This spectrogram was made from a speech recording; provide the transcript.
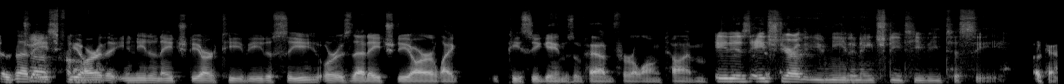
Is that Just HDR phenomenal. that you need an HDR TV to see, or is that HDR like PC games have had for a long time? It is HDR that you need an HD TV to see. Okay.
